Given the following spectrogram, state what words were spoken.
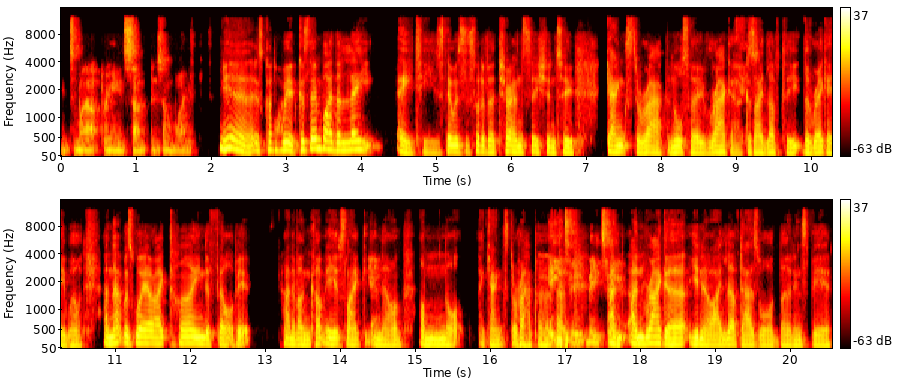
into my upbringing in some in some way. Yeah, it's kind of weird because then by the late 80s, there was a sort of a transition to gangster rap and also ragga because Yes. I loved the, the reggae world. And that was where I kind of felt a bit kind of uncomfortable. It's like, Yeah. no, I'm, I'm not a gangster rapper. Me and, too, me too. and and ragga, you know, I loved Aswad, Burning Spear,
